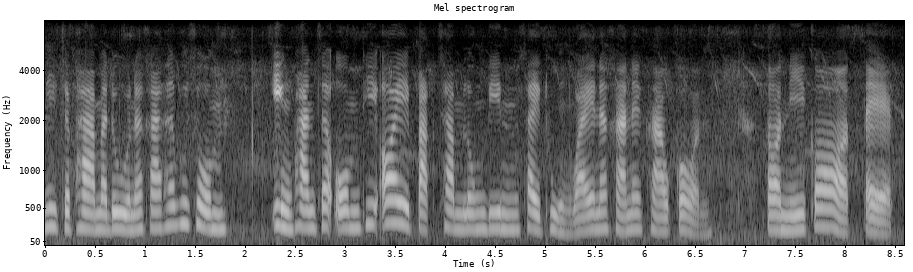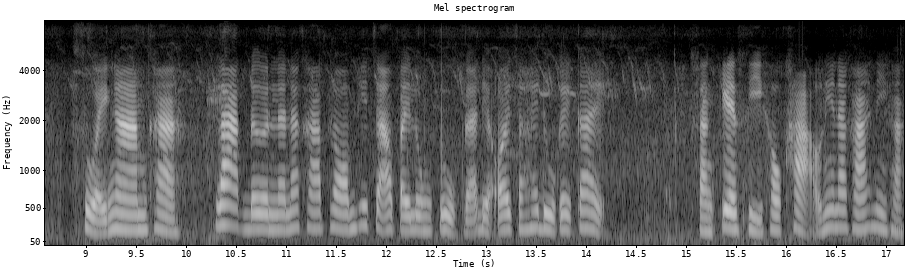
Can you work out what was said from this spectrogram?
นี่จะพามาดูนะคะท่านผู้ชมกิ่งพันธุ์จะอมที่อ้อยปักชำลงดินใส่ถุงไว้นะคะ ในคราวก่อน ตอนนี้ก็แตกสวยงามค่ะลากเดินแล้วนะคะ พร้อมที่จะเอาไปลงปลูกแล้ว เดี๋ยวอ้อยจะให้ดูใกล้ ๆ สังเกตสีขาวๆนี่นะคะ นี่ค่ะ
